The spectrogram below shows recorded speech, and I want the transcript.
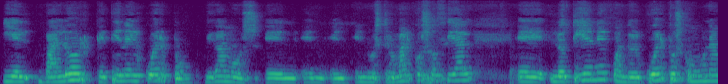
y el valor que tiene el cuerpo, digamos, en, en, en nuestro marco social eh, lo tiene cuando el cuerpo es como una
